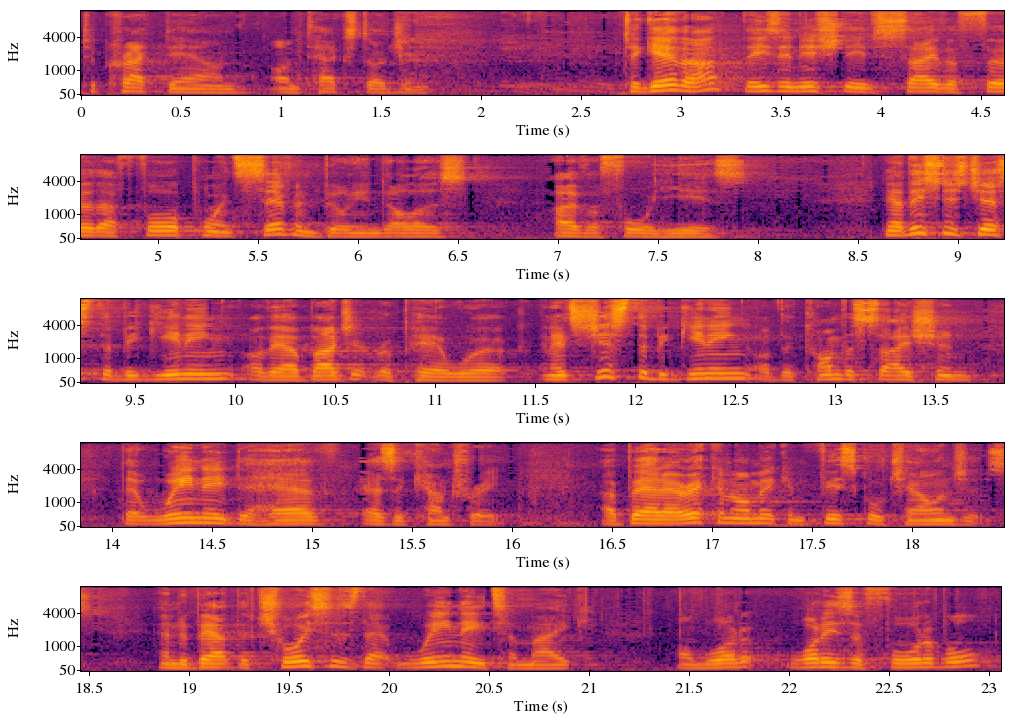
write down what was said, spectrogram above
to crack down on tax dodging. Together, these initiatives save a further $4.7 billion over four years. Now, this is just the beginning of our budget repair work, and it's just the beginning of the conversation that we need to have as a country about our economic and fiscal challenges and about the choices that we need to make on what, what is affordable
